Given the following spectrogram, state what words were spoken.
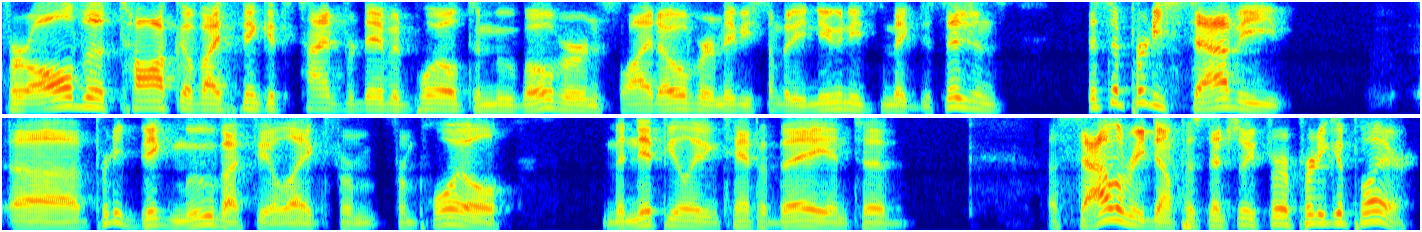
for all the talk of I think it's time for David Poile to move over and slide over, and maybe somebody new needs to make decisions. It's a pretty savvy, uh, pretty big move. I feel like from from Poile manipulating Tampa Bay into a salary dump essentially for a pretty good player.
